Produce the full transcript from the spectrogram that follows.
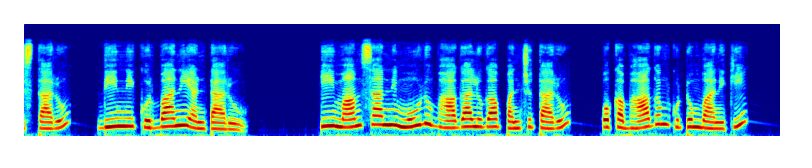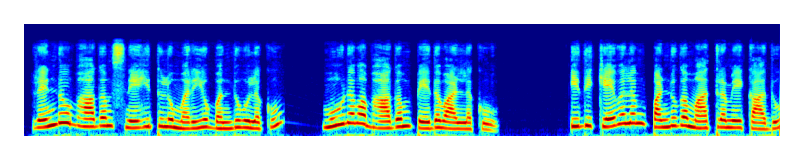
ఇస్తారు దీన్ని కుర్బానీ అంటారు. ఈ మాంసాన్ని మూడు భాగాలుగా పంచుతారు ఒక భాగం కుటుంబానికి రెండో భాగం స్నేహితులు మరియు బంధువులకు మూడవ భాగం పేదవాళ్ళకు. ఇది కేవలం పండుగ మాత్రమే కాదు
